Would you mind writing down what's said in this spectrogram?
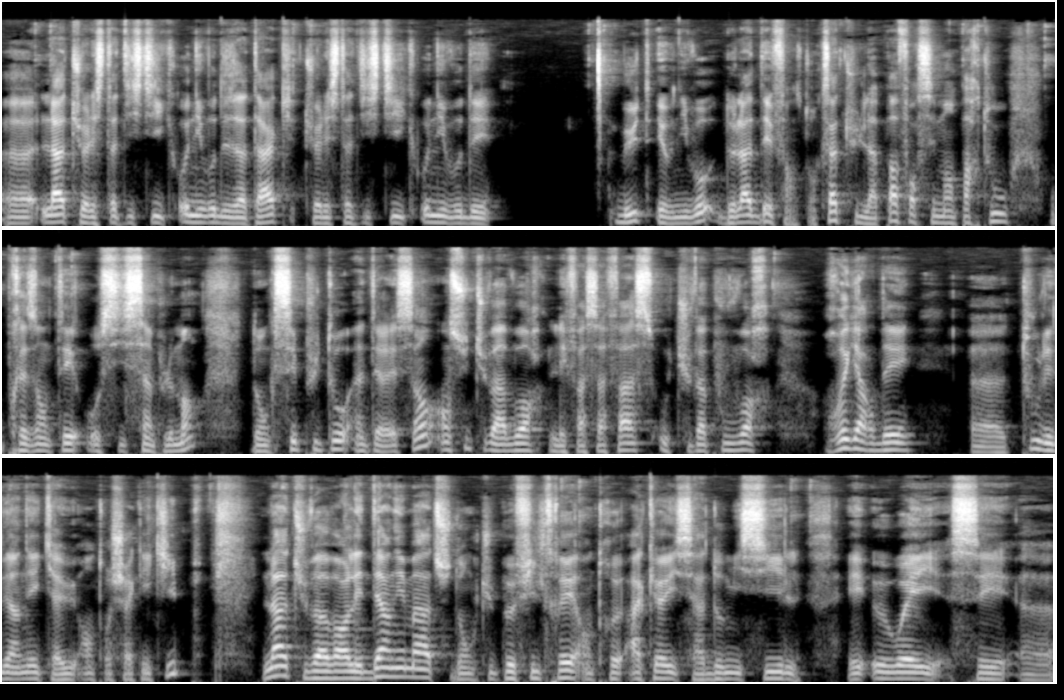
là tu as les statistiques au niveau des attaques, tu as les statistiques au niveau des but et au niveau de la défense. Donc ça, tu l'as pas forcément partout ou présenté aussi simplement. Donc c'est plutôt intéressant. Ensuite, tu vas avoir les face à face où tu vas pouvoir regarder euh, tous les derniers qu'il y a eu entre chaque équipe. Là, tu vas avoir les derniers matchs, donc tu peux filtrer entre accueil, c'est à domicile, et away, c'est euh,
